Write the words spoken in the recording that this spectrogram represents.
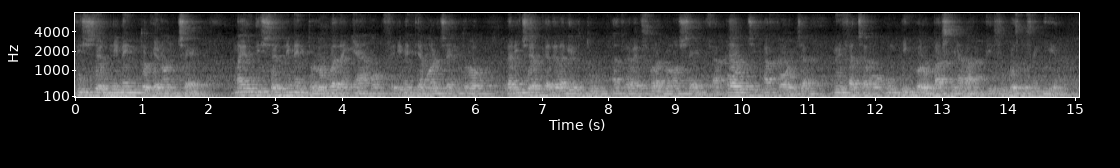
discernimento che non c'è, ma il discernimento lo guadagniamo se rimettiamo al centro la ricerca della virtù attraverso la conoscenza. Oggi a Foggia noi facciamo un piccolo passo in avanti su questo sentiero.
